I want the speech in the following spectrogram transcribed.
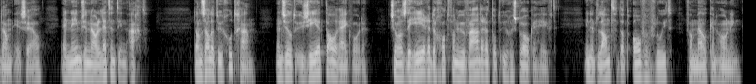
dan, Israël, en neem ze nauwlettend in acht. Dan zal het u goed gaan, en zult u zeer talrijk worden, zoals de Heere, de God van uw vaderen, tot u gesproken heeft, in het land dat overvloeit van melk en honing.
